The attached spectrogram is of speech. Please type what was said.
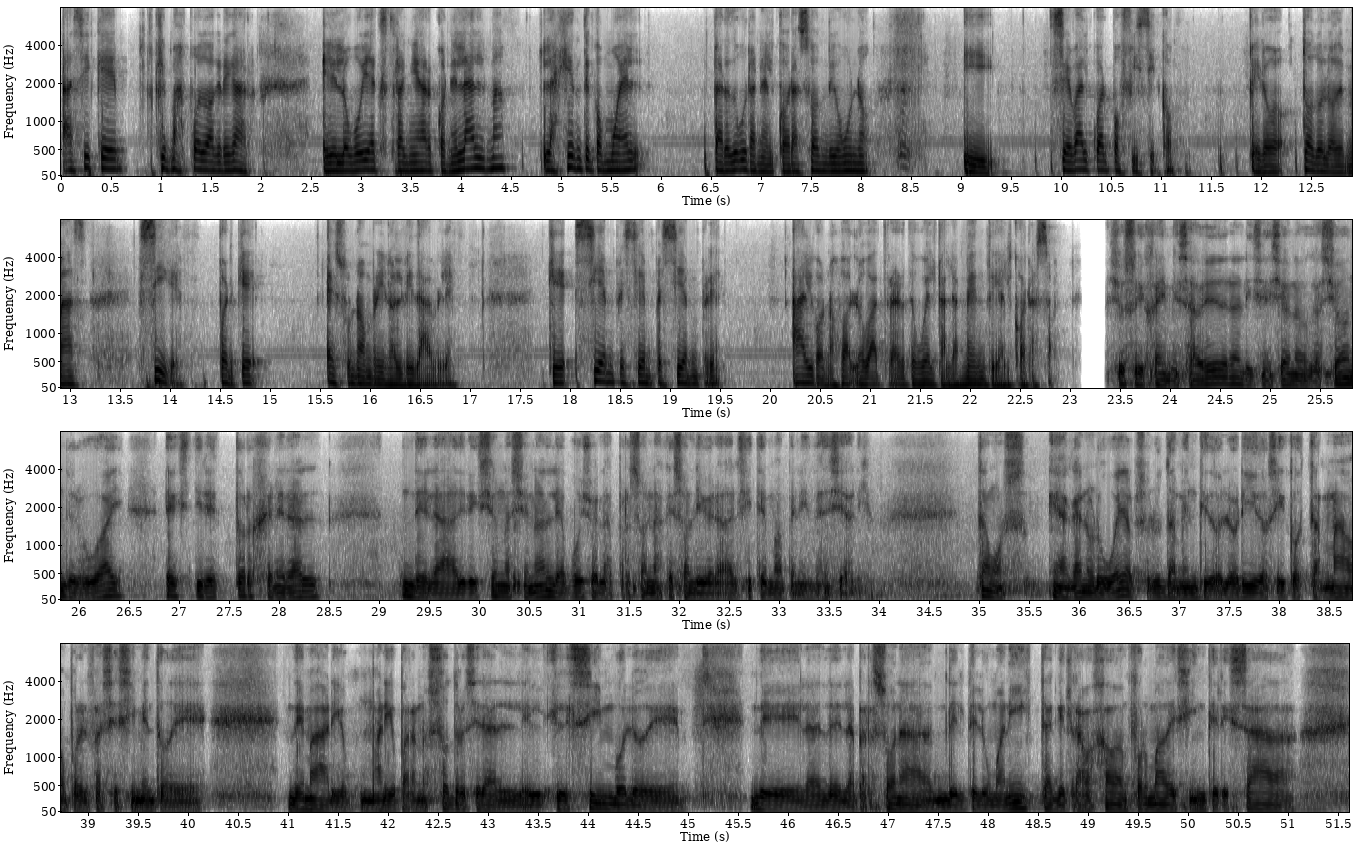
Así que, ¿qué más puedo agregar? Eh, lo voy a extrañar con el alma, la gente como él perdura en el corazón de uno y se va el cuerpo físico, pero todo lo demás sigue, porque es un hombre inolvidable, que siempre, siempre, siempre algo nos lo va a traer de vuelta a la mente y al corazón. Yo soy Jaime Saavedra, licenciado en Educación de Uruguay, exdirector general de la Dirección Nacional de Apoyo a las Personas que son liberadas del sistema penitenciario. Estamos acá en Uruguay absolutamente doloridos y consternados por el fallecimiento de, de Mario. Mario para nosotros era el, símbolo de, de, la, persona, del, telhumanista que trabajaba en forma desinteresada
